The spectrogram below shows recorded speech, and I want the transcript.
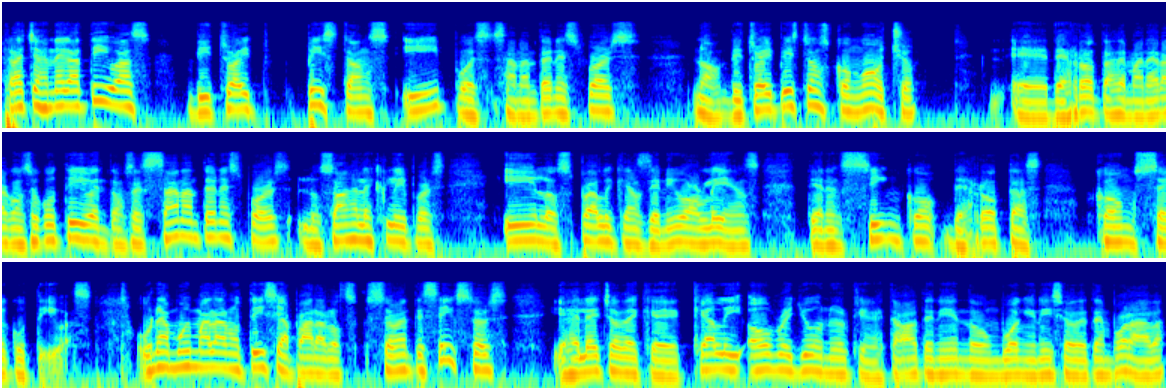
Rachas negativas, Detroit Pistons y pues San Antonio Spurs, no, Detroit Pistons con ocho eh, derrotas de manera consecutiva. Entonces San Antonio Spurs, Los Ángeles Clippers y los Pelicans de New Orleans tienen cinco derrotas consecutivas. Una muy mala noticia para los 76ers y es el hecho de que Kelly Oubre Jr., quien estaba teniendo un buen inicio de temporada,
